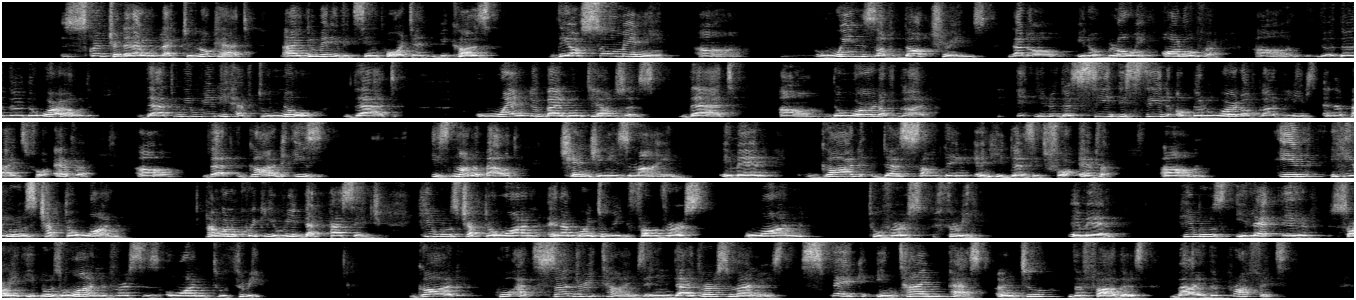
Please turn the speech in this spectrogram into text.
scripture that I would like to look at, I do believe it's important because there are so many uh, winds of doctrines that are, you know, blowing all over uh, the, the, the world that we really have to know that when the Bible tells us that um, the word of God, you know, the seed, the seed of the word of God lives and abides forever, uh, that God is, is not about changing his mind. Amen. God does something and he does it forever. Um, in Hebrews chapter 1, I'm going to quickly read that passage, Hebrews chapter 1, and I'm going to read from verse 1 to verse 3. Amen. Hebrews 11, eh, sorry, Hebrews 1, verses 1 to 3. God, who at sundry times and in diverse manners spake in time past unto the fathers by the prophets,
